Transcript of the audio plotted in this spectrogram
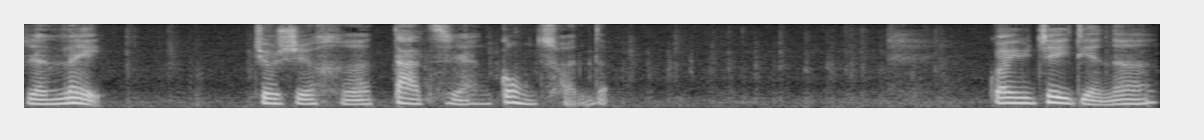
人类就是和大自然共存的。关于这一点呢，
